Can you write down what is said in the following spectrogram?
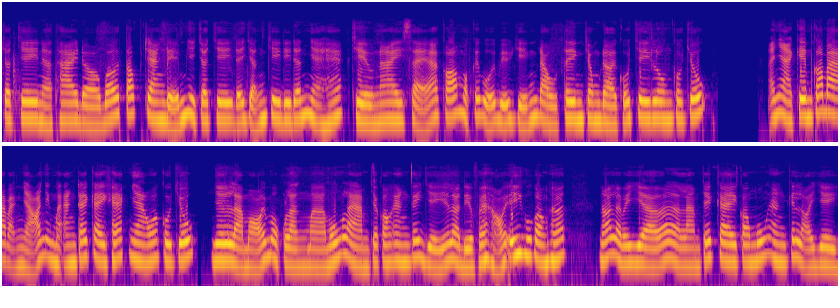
cho Chi nè, thay đồ bới tóc trang điểm gì cho Chi để dẫn Chi đi đến nhà hát. Chiều nay sẽ có một cái buổi biểu diễn đầu tiên trong đời của Chi luôn cô chú. Ở nhà Kim có ba bạn nhỏ nhưng mà ăn trái cây khác nhau á cô chú. Như là mỗi một lần mà muốn làm cho con ăn cái gì là đều phải hỏi ý của con hết nói là bây giờ là làm trái cây, con muốn ăn cái loại gì?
